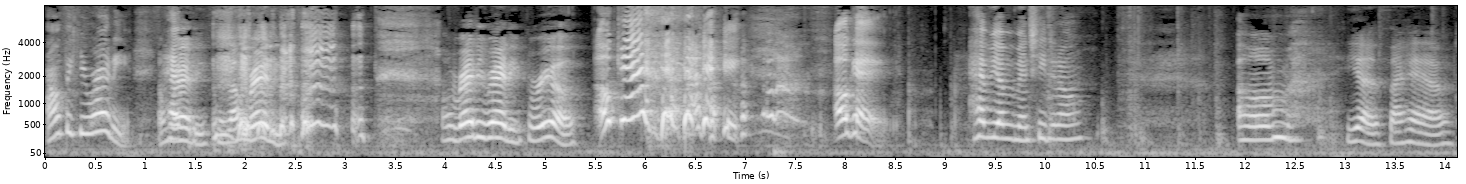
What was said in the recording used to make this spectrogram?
I don't think you're ready. I'm Have- ready because I'm ready. I'm ready, ready for real. okay. okay. Have you ever been cheated on? Um, yes, I have.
